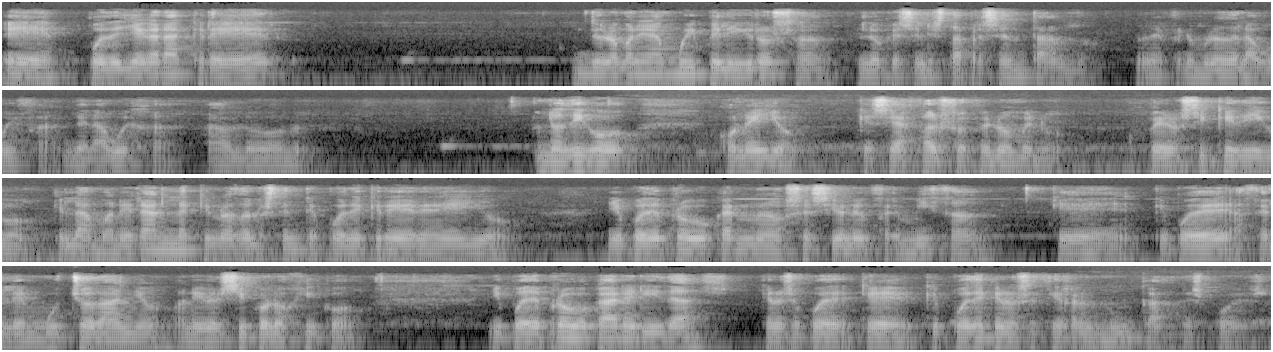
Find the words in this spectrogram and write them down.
eh, puede llegar a creer de una manera muy peligrosa en lo que se le está presentando, en el fenómeno de la Ouija. De la ouija. Hablo, no digo con ello que sea falso el fenómeno, pero sí que digo que la manera en la que un adolescente puede creer en ello y puede provocar una obsesión enfermiza que, puede hacerle mucho daño a nivel psicológico y puede provocar heridas que, no se puede, que, que puede que no se cierren nunca después.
